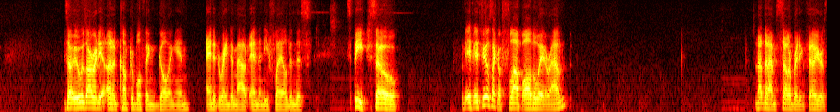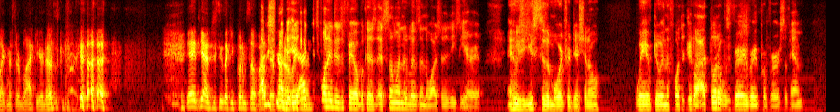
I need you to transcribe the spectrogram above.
So it was already an uncomfortable thing going in, and it rained him out, and then he flailed in this speech. So it, it feels like a flop all the way around. Not that I'm celebrating failures like Mr. Blackyear does. yeah, yeah, it just seems like he put himself I out there for no it, I just wanted it to fail because, as someone who lives in the Washington D.C. area and who's used to the more traditional way of doing the Fourth of July, I thought it was very, very perverse of him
